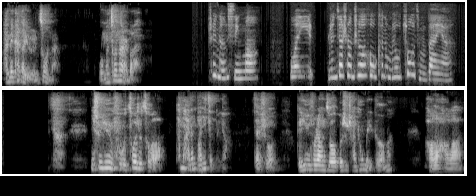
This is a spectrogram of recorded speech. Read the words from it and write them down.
还没看到有人坐呢，我们坐那儿吧。这能行吗？万一人家上车后看到没有坐怎么办呀？你是孕妇，坐就坐了，他们还能把你怎么样？再说。给孕妇让座不是传统美德吗？好了好了，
